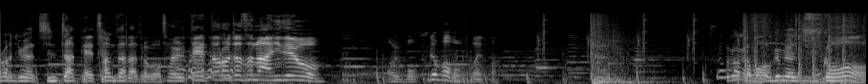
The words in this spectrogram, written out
떨어지면 진짜 대참사다 저거. 절대 떨어져서는 아니 돼요. 어이 뭐 후려가 먹을 뻔했다. 거 먹으면 죽어.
